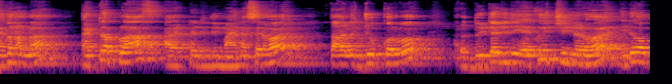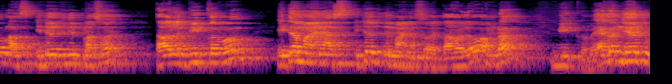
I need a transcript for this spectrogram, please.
এখন আমরা একটা প্লাস আর একটা যদি মাইনাসের হয়, তাহলে যোগ করব। আর দুইটা যদি একই চিহ্নের হয়, এটাও প্লাস এটাও যদি প্লাস হয়, তাহলে বিয়োগ করব। এটা মাইনাস এটাও যদি মাইনাস হয়, তাহলেও আমরা বিয়োগ করব। এখন যেহেতু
